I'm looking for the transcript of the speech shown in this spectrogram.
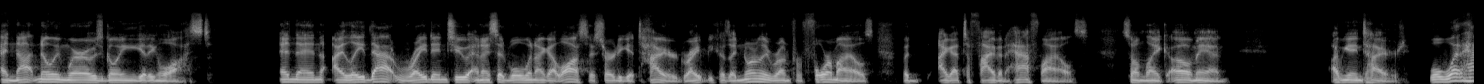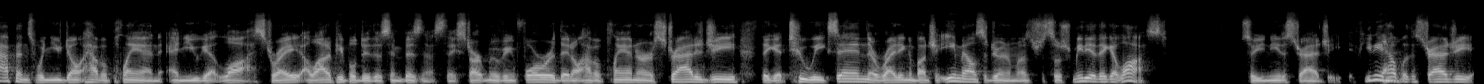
and not knowing where i was going and getting lost. And then i laid that right into and i said well when i got lost i started to get tired right? Because i normally run for four miles but i got to five and a half miles. So i'm like oh man i'm getting tired well, what happens when you don't have a plan and you get lost, right? A lot of people do this in business. They start moving forward, they don't have a plan or a strategy. They get two weeks in, they're writing a bunch of emails, they're doing a bunch of social media, they get lost. So you need a strategy. If you need yeah. help with a strategy,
